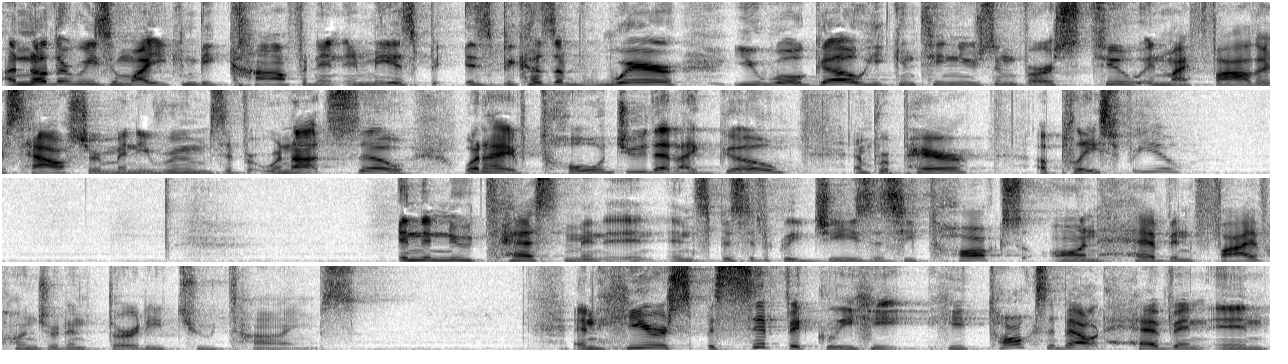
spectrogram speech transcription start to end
Another reason why you can be confident in me is, is because of where you will go. He continues in verse 2 In my Father's house are many rooms. If it were not so, would I have told you that I go and prepare a place for you? In the New Testament, and specifically Jesus, he talks on heaven 532 times. And here specifically, he, he talks about heaven in,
